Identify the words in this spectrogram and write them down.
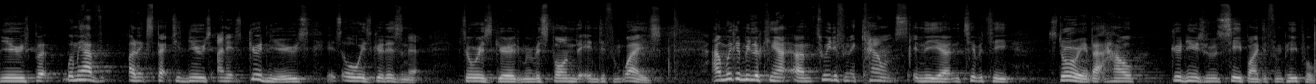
news, but when we have unexpected news and it's good news, it's always good, isn't it? It's always good, and we respond in different ways. And we're going to be looking at um, three different accounts in the uh, Nativity story about how good news was received by different people.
